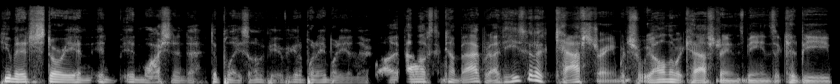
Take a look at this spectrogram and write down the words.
human interest story in in, in Washington to, to play some if if you're going to put anybody in there. Well, if Alex can come back, but I think he's got a calf strain, which we all know what calf strains means. It could be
